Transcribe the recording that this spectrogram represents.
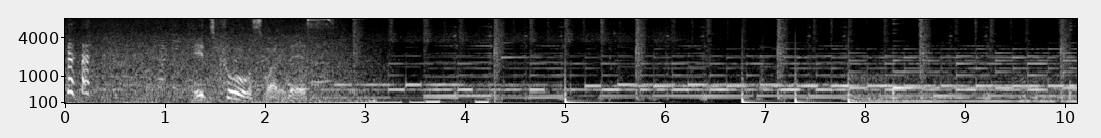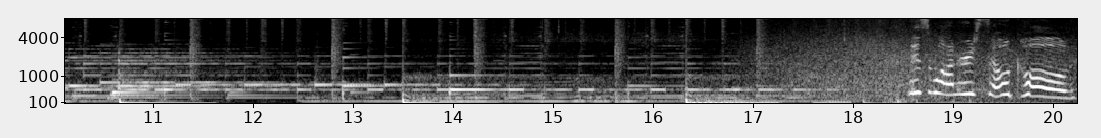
it's cool is what it is. This water is so cold.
